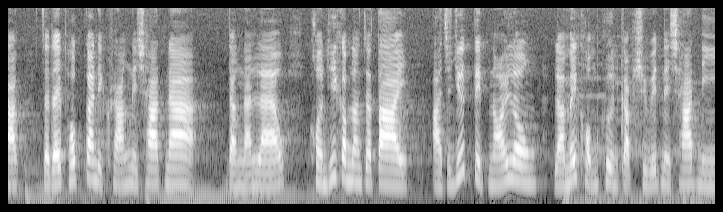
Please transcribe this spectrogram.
รักจะได้พบกันอีกครั้งในชาติหน้า ดังนั้นแล้ว คนที่กำลังจะตายอาจจะยึดติดน้อยลง และไม่ขมขื่นกับชีวิตในชาตินี้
